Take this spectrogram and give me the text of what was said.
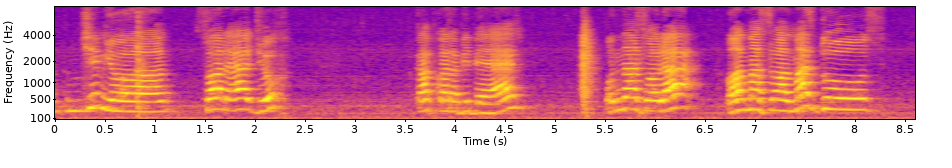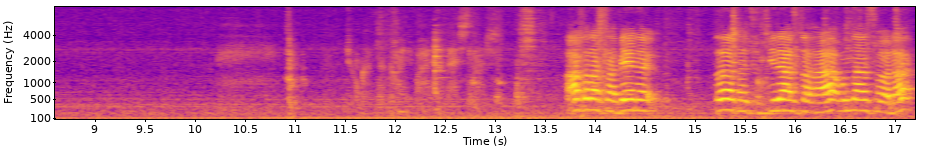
Adını... kimyon. Sonra acık kapkara biber. Ondan sonra olmazsa olmaz tuz. Çok acı galiba arkadaşlar. Arkadaşlar beni dağıtacağız biraz daha. Ondan sonra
